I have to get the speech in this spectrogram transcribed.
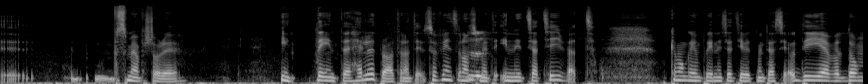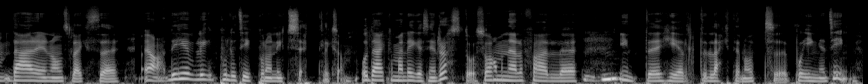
eh, som jag förstår det, det är inte heller ett bra alternativ. Så finns det något som Mm. heter Initiativet kan man gå in på initiativet.se och det är väl de, där är någon slags, eh, ja det är väl politik på något nytt sätt liksom. Och där kan man lägga sin röst då, så har man i alla fall Mhm. inte helt lagt den åt, på ingenting.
